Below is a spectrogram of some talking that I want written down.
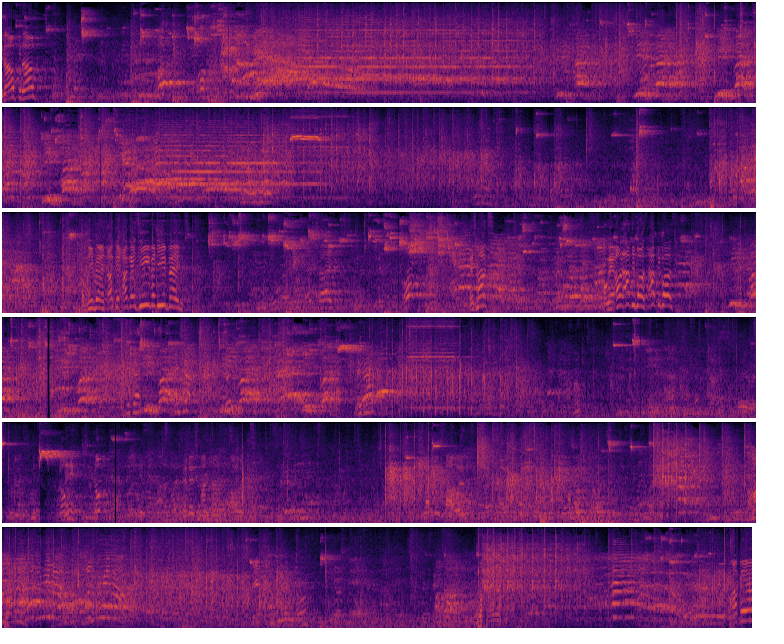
Geh drauf, geh drauf! Komm, Defense, Ag aggressive Defense! Jetzt Max! Okay, und auf die Post, auf die Post! Nee, nee. Drittes Mannschaftsfoul. Zweites Foul. Nummer zwei. Noch einer! Abwehr!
